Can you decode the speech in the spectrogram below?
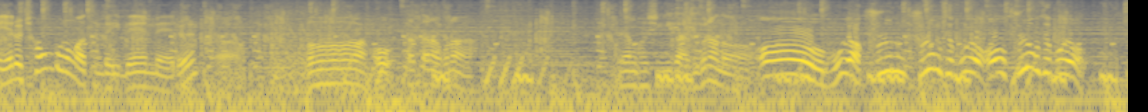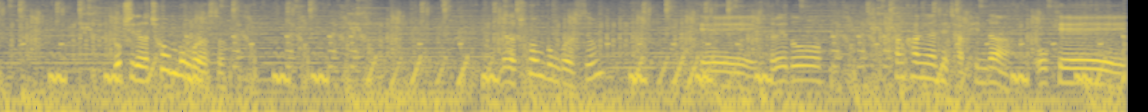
야, 얘를 처음 보는 것 같은데 이 매매를. 어. 봐봐봐봐. 오 단단하구나. 그냥 거시기가 아니구나 너. 오 뭐야 굴렁 굴렁새 뭐야? 어 굴렁새 뭐야? 역시 내가 처음 본 거였어. 내가 처음 본 거였음. 오케이 그래도 캉캉이한테 잡힌다. 오케이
